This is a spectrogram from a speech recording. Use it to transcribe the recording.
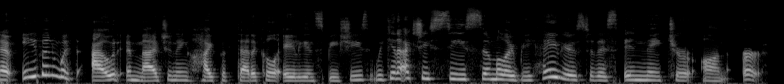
Now, even without imagining hypothetical alien species, we can actually see similar behaviors to this in nature on Earth.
